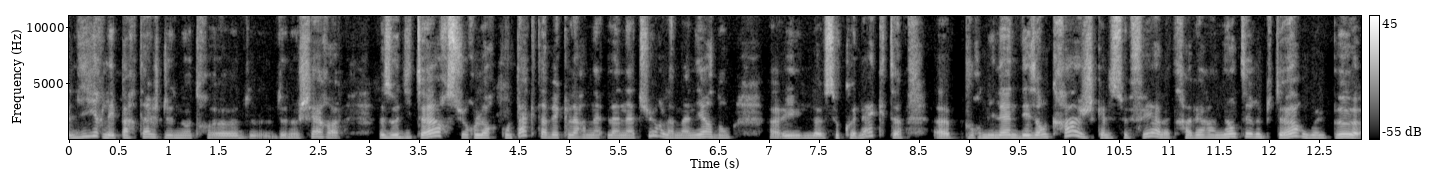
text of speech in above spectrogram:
lire les partages de, nos chers auditeurs sur leur contact avec la, nature, la manière dont euh, ils se connectent. Euh, pour Mylène, des ancrages qu'elle se fait à travers un interrupteur où elle peut euh,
